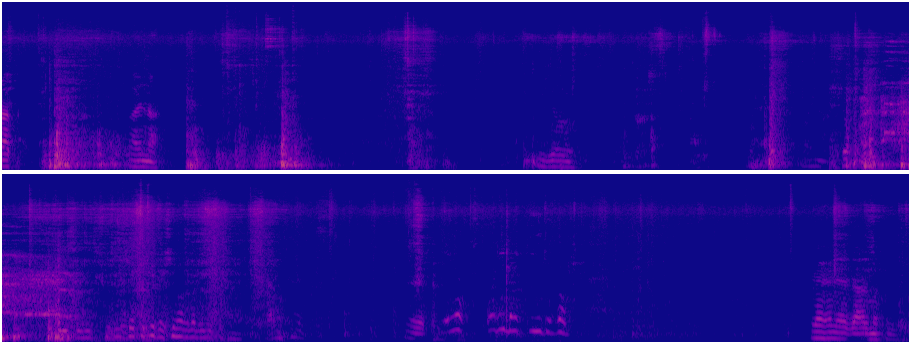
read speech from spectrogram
রাখ হয় না দুশো থেকে বেশি মাপলা দিয়ে দিতে হবে। এখানে যাওয়ার মতন নেই।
